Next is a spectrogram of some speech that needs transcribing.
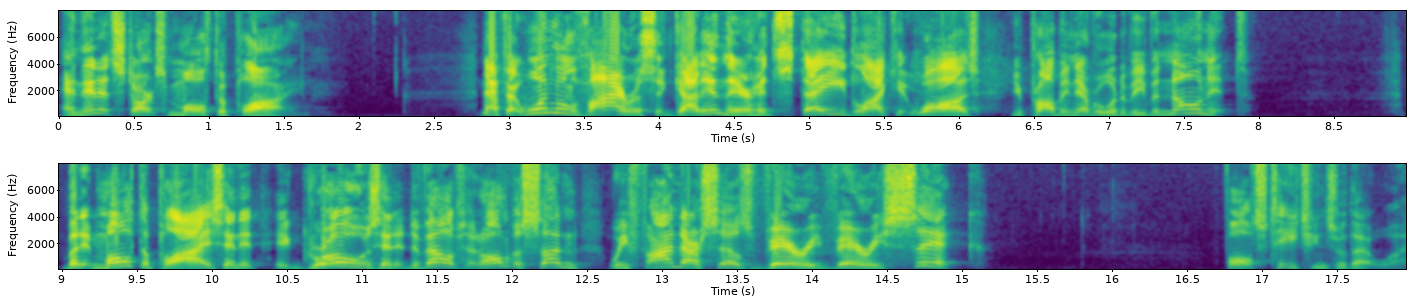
and then it starts multiplying. Now, if that one little virus that got in there had stayed like it was, you probably never would have even known it. But it multiplies and it, it grows and it develops, and all of a sudden we find ourselves very, very sick. False teachings are that way.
